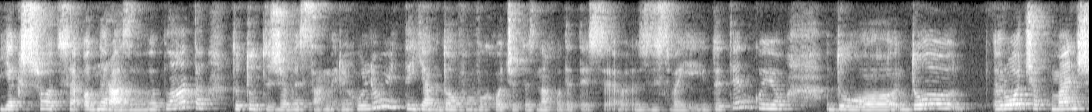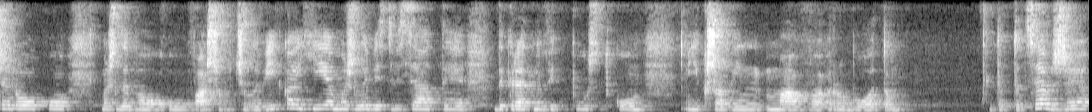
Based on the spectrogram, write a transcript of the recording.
Якщо це одноразова виплата, то тут вже ви самі регулюєте, як довго ви хочете знаходитися зі своєю дитинкою до, до рочок, менше року. Можливо, у вашого чоловіка є можливість взяти декретну відпустку, якщо він мав роботу. Тобто це вже е,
